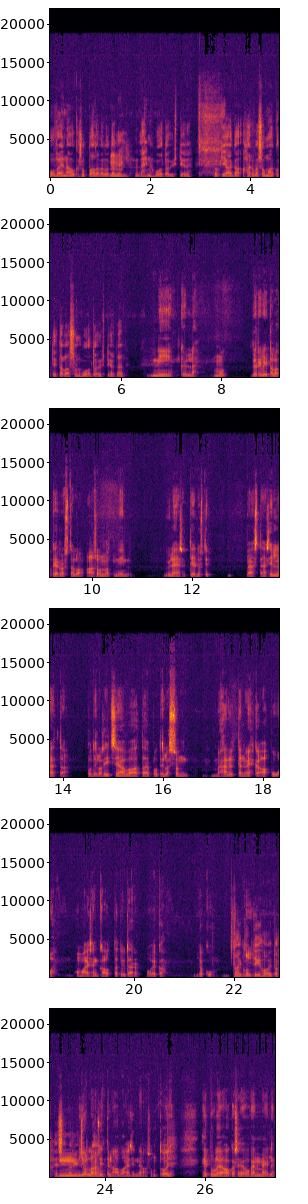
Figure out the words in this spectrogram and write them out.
oven aukaisupalveluita, mm. eli lähinnä huoltoyhtiöitä. Toki aika harvas omakotitalous on huoltoyhtiötä. Niin, kyllä, mutta rivitalo-kerrostaloasunnot, niin yleensä tietysti päästään sillä, että potilas itse avaa tai potilas on hälyttänyt ehkä apua omaisen kautta, tytär, poika, joku. Tai kotihoito esimerkiksi. Mm, jolla on sitten avain sinne asuntoon ja he tulee aukaisee oven meille.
